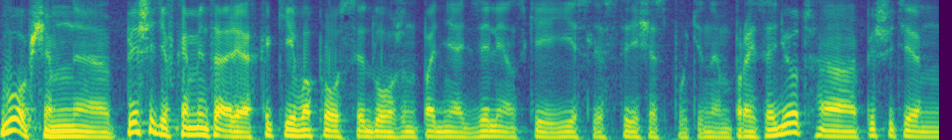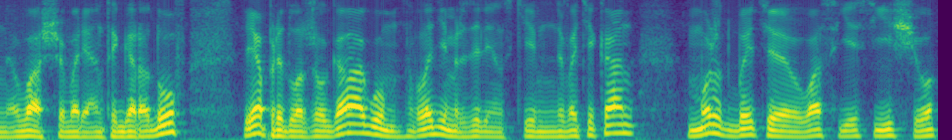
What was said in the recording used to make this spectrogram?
В общем, э, пишите в комментариях, какие вопросы должен поднять Зеленский, если встреча с Путиным произойдет. Э, пишите ваши варианты городов я предложил Гаагу, Владимир Зеленский, Ватикан. Может быть, у вас есть еще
